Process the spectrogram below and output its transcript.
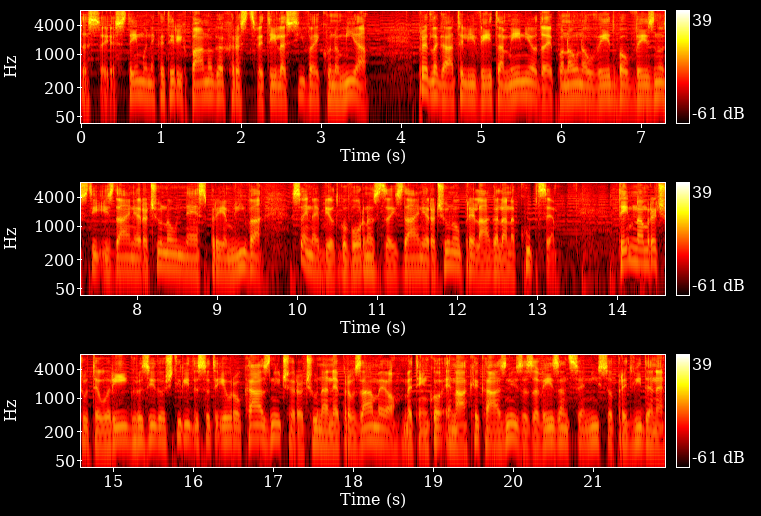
da se je s tem v nekaterih panogah razcvetela siva ekonomija. Predlagatelji veta menijo, da je ponovna uvedba obveznosti izdajanja računov nesprejemljiva, saj naj bi odgovornost za izdajanje računov prelagala na kupce. Tem namreč v teoriji grozi do 40 evrov kazni, če računa ne prevzamejo, medtem ko enake kazni za zavezance niso predvidene.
